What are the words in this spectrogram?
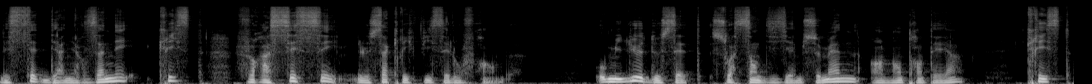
les sept dernières années, Christ fera cesser le sacrifice et l'offrande. Au milieu de cette soixante-dixième semaine, en l'an 31, Christ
